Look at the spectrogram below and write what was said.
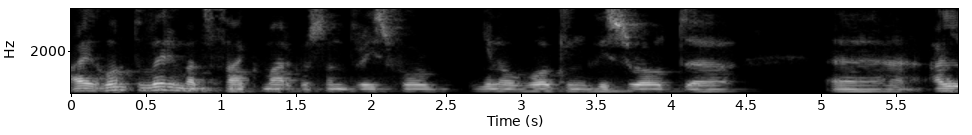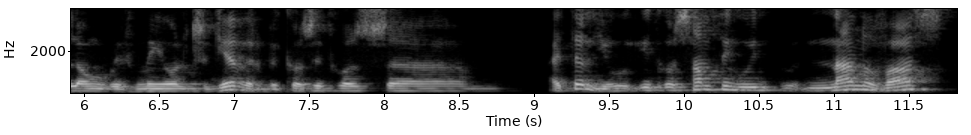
i want to very much thank marcos and Dries for you know walking this road uh, uh, along with me all together because it was uh, i tell you it was something we none of us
